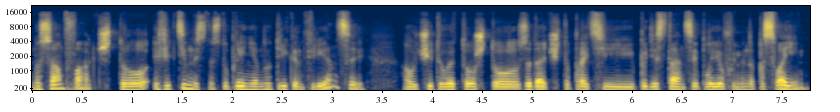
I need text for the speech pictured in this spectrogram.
но сам факт, что эффективность наступления внутри конференции, а учитывая то, что задача-то пройти по дистанции плей-офф именно по своим,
